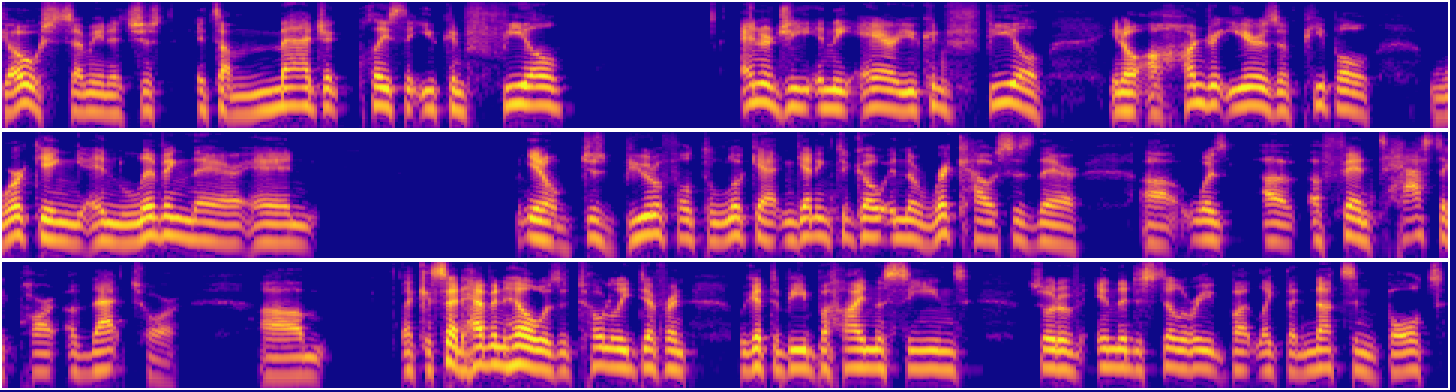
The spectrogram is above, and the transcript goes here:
ghosts. I mean, it's just it's a magic place that you can feel energy in the air. You can feel, you know, a hundred years of people working and living there and you know just beautiful to look at and getting to go in the rick houses there uh, was a, a, fantastic part of that tour. Um, like I said, Heaven Hill was a totally different. We get to be behind the scenes, sort of in the distillery, but like the nuts and bolts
